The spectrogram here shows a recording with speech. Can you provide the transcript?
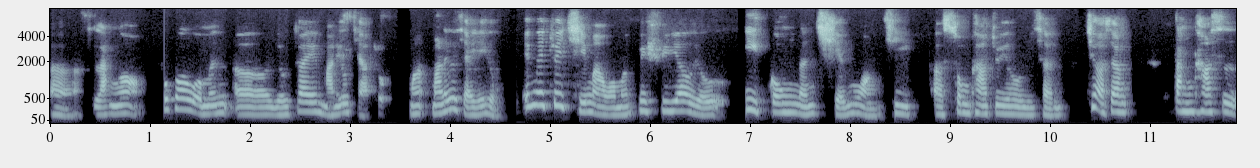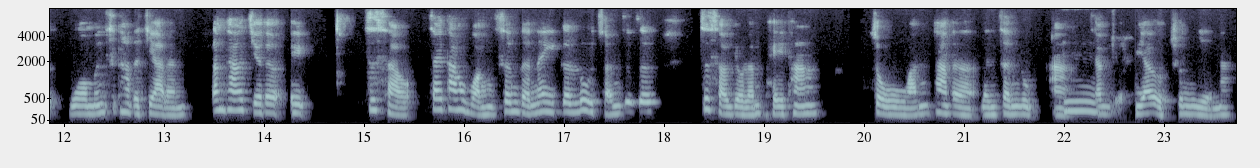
呃斯兰沃，不过我们呃有在马六甲做，马马六甲也有，因为最起码我们必须要有义工能前往去呃送他最后一程，就好像。当他是我们是他的家人，让他觉得哎，至少在他往生的那一个路程，就是至少有人陪他走完他的人生路啊，这样子比较有尊严呐。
